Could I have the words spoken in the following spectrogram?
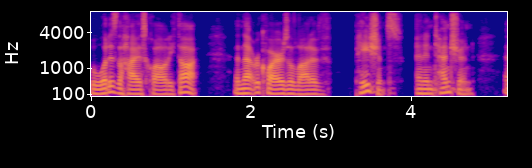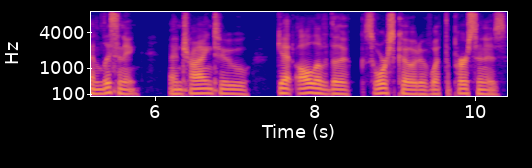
but what is the highest quality thought? And that requires a lot of patience and intention and listening and trying to get all of the source code of what the person is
